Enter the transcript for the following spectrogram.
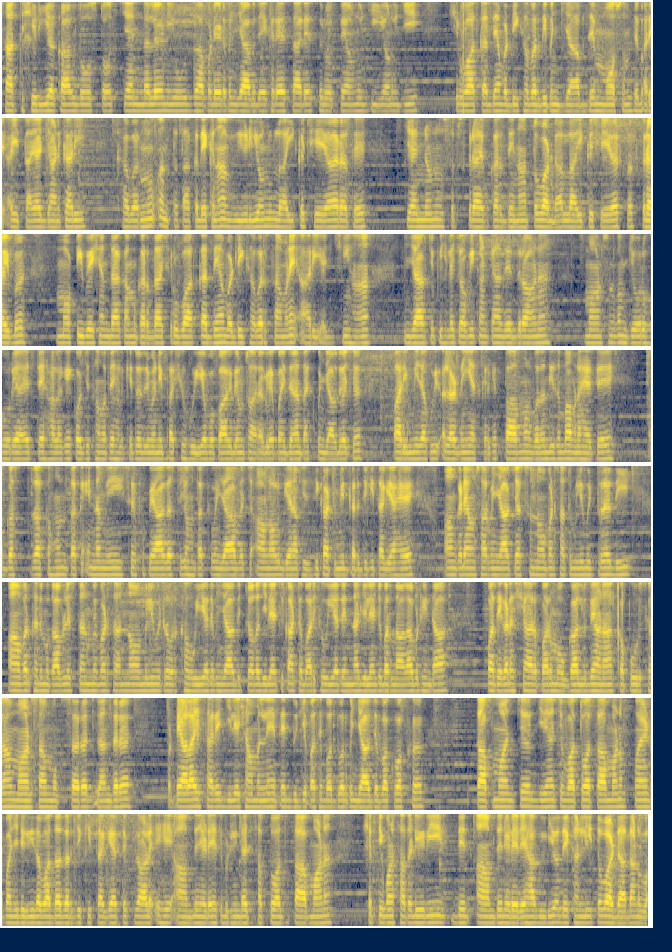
ਸਤਿ ਸ਼੍ਰੀ ਅਕਾਲ ਦੋਸਤੋ, channel news update Punjab ਦੇਖ ਰਹੇ ਸਾਰੇ ਸਰੋਤਿਆਂ ਨੂੰ ਜੀ ਆਉਣ ਜੀ। ਸ਼ੁਰੂਆਤ ਕਰਦੇ ਹਾਂ ਵੱਡੀ ਖਬਰ ਦੀ, ਪੰਜਾਬ ਦੇ ਮੌਸਮ ਦੇ ਬਾਰੇ ਅਈ ਤਾਜ਼ਾ ਜਾਣਕਾਰੀ। ਖਬਰ ਨੂੰ ਅੰਤ ਤੱਕ ਦੇਖਣਾ, ਵੀਡੀਓ ਨੂੰ ਲਾਈਕ ਸ਼ੇਅਰ ਅਤੇ ਚੈਨਲ ਨੂੰ ਸਬਸਕ੍ਰਾਈਬ ਕਰ ਦੇਣਾ। ਤੁਹਾਡਾ ਲਾਈਕ ਸ਼ੇਅਰ ਸਬਸਕ੍ਰਾਈਬ ਮੋਟੀਵੇਸ਼ਨ ਦਾ ਕੰਮ ਕਰਦਾ। ਸ਼ੁਰੂਆਤ ਕਰਦੇ ਹਾਂ ਵੱਡੀ ਖਬਰ ਸਾਹਮਣੇ ਆ ਰਹੀ ਹੈ। ਜੀ ਹਾਂ, ਪੰਜਾਬ 'ਚ ਪਿਛਲੇ 24 ਘੰਟਿਆਂ ਦੇ ਦੌਰਾਨ ਮੌਨਸੂਨ ਕਮਜ਼ੋਰ ਹੋ ਰਿਹਾ ਹੈ ਤੇ ਹਾਲਾਂਕਿ ਕੁਝ ਥਾਵਾਂ ਤੇ ਹਲਕੇ ਤੋਂ ਦਰਮਿਆਨੀ ਬਾਰਿਸ਼ ਹੋਈ ਹੈ। ਵਿਭਾਗ ਦੇ ਅਨੁਸਾਰ ਅਗਲੇ 5 ਦਿਨਾਂ ਤੱਕ ਪੰਜਾਬ ਦੇ ਵਿੱਚ ਭਾਰੀ ਮੀਂਹ ਦਾ ਕੋਈ ਅਲਰਟ ਨਹੀਂ ਹੈ। ਇਸ ਕਰਕੇ ਤਾਪਮਾਨ ਵਧਣ ਦੀ ਸੰਭਾਵਨਾ ਹੈ ਤੇ ਅਗਸਤ ਤੱਕ, ਹੁਣ ਤੱਕ ਇੰਨਾ ਮੀਂਹ ਸਿਰਫ ਪਿਆ ਅਗਸਤ 'ਚ, ਹੁਣ ਤੱਕ ਪੰਜਾਬ ਵਿੱਚ ਆਮ ਨਾਲੋਂ 11% ਘੱਟ ਮੀਂਹ ਦਰਜ ਕੀਤਾ ਗਿਆ ਹੈ। ਅੰਕੜਿਆਂ ਅਨੁਸਾਰ ਪੰਜਾਬ 'ਚ 109.7 ਮਿਲੀਮੀਟਰ ਦੀ ਆਮ ਵਰਖਾ ਦੇ ਮੁਕਾਬਲੇ 97.9 ਮਿਲੀਮੀਟਰ ਵਰਖਾ ਹੋਈ ਹੈ ਤੇ ਪੰਜਾਬ ਦੇ 14 ਜ਼ਿਲ੍ਹਿਆਂ 'ਚ ਘੱਟ ਬਾਰਿਸ਼ ਹੋਈ ਹੈ ਤੇ ਇਨ੍ਹਾਂ ਜ਼ਿਲ੍ਹਿਆਂ 'ਚ ਬਰਨਾਲਾ, ਬਠਿੰਡਾ ਫਤਿਹਗੜ੍ਹ, ਹੁਸ਼ਿਆਰਪੁਰ, ਮੋਗਾ, ਲੁਧਿਆਣਾ, ਕਪੂਰਥਲਾ, ਮਾਨਸਾ, ਮੁਕਤਸਰ, ਜਲੰਧਰ, ਪਟਿਆਲਾ ਇਹ ਸਾਰੇ ਜ਼ਿਲ੍ਹੇ ਸ਼ਾਮਲ ਨੇ ਤੇ ਦੂਜੇ ਪਾਸੇ ਵੱਧ-ਵੱਧ ਪੰਜਾਬ ਦੇ ਵੱਖ-ਵੱਖ ਤਾਪਮਾਨ 'ਚ, ਜ਼ਿਲ੍ਹਿਆਂ 'ਚ ਵੱਧ ਤੋਂ ਵੱਧ ਤਾਪਮਾਨ 0.5 ਡਿਗਰੀ ਦਾ ਵਾਧਾ ਦਰਜ ਕੀਤਾ ਗਿਆ ਤੇ ਫਿਲਹਾਲ ਇਹ ਆਮ ਦੇ ਨੇੜੇ ਹੈ ਤੇ ਬਠਿੰਡਾ 'ਚ ਸਭ ਤੋਂ ਵੱਧ ਤਾਪਮਾਨ 36.7 ਡਿਗਰੀ ਦੇ ਆਮ ਦੇ ਨੇੜੇ ਰਿਹਾ। ਵੀਡੀਓ ਦੇਖਣ ਲਈ ਤੁਹਾਡਾ ਧੰਨਵਾਦ।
